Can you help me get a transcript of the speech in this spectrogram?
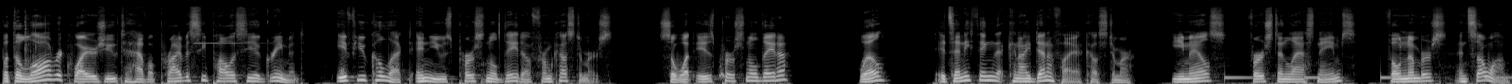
But the law requires you to have a privacy policy agreement if you collect and use personal data from customers. So, what is personal data? Well, it's anything that can identify a customer emails, first and last names, phone numbers, and so on.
